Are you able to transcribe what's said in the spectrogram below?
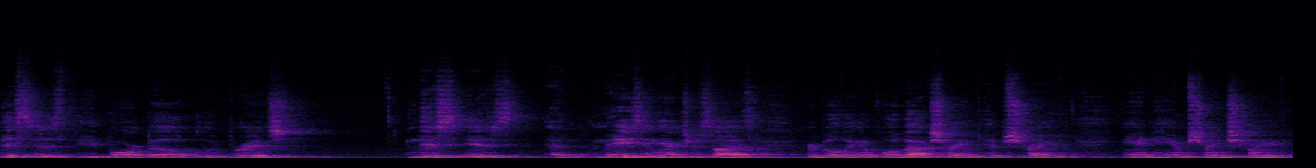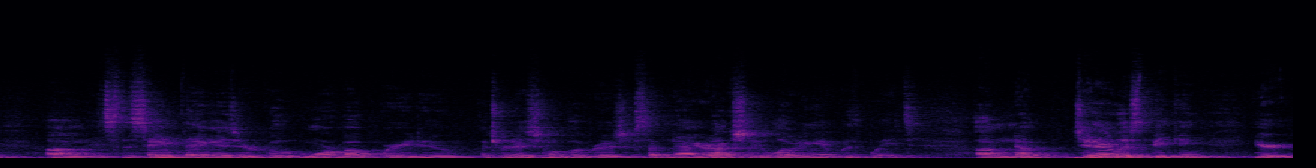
This is the barbell glute bridge. This is an amazing exercise for building up low back strength, hip strength, and hamstring strength. Um, it's the same thing as your glute warm up where you do a traditional glute bridge, except now you're actually loading it with weights. Um, now, generally speaking, you're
